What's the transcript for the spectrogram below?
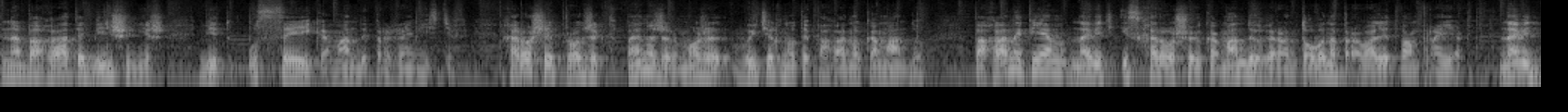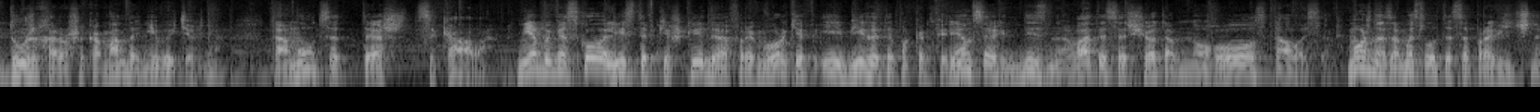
набагато більше, ніж від усієї команди програмістів. Хороший project менеджер може витягнути погану команду. Поганий PM навіть із хорошою командою гарантовано провалить вам проєкт. Навіть дуже хороша команда не витягне. Тому це теж цікаво. Не обов'язково лізти в кишки до фреймворків і бігати по конференціях, дізнаватися, що там нового сталося. Можна замислитися про вічне,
